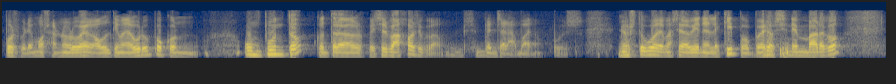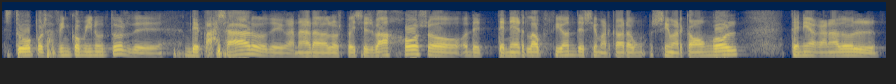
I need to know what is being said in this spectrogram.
pues veremos a Noruega última de grupo con un punto contra los Países Bajos y se pensará bueno pues no estuvo demasiado bien el equipo pero sin embargo estuvo pues a cinco minutos de, de, pasar o de ganar a los Países Bajos o de tener la opción de si un, si marcaba un gol tenía ganado el,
